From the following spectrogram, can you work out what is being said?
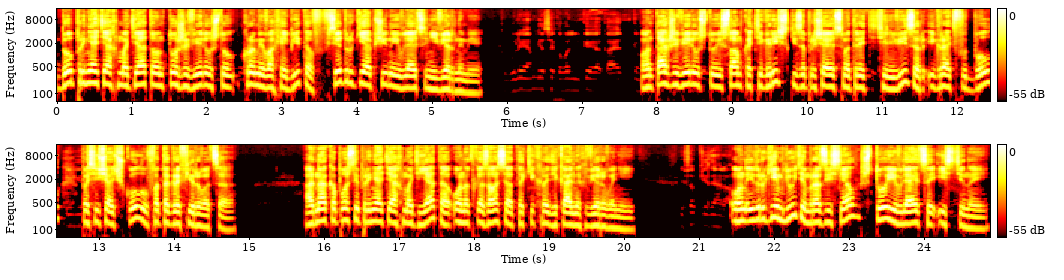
до принятия Ахмадията он тоже верил, что кроме ваххабитов, все другие общины являются неверными. Он также верил, что ислам категорически запрещает смотреть телевизор, играть в футбол, посещать школу, фотографироваться. Однако после принятия Ахмадията он отказался от таких радикальных верований. Он и другим людям разъяснял, что является истиной.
